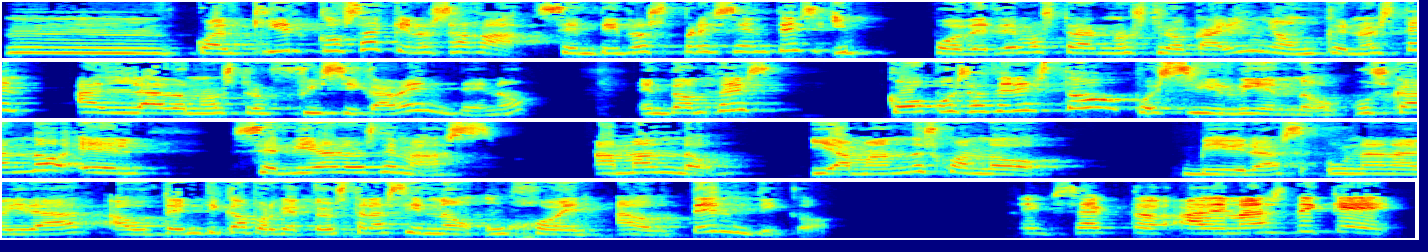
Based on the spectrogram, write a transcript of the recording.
mmm, cualquier cosa que nos haga sentirnos presentes y poder demostrar nuestro cariño, aunque no estén al lado nuestro físicamente, ¿no? Entonces, ¿Cómo puedes hacer esto? Pues sirviendo, buscando el servir a los demás, amando. Y amando es cuando vivirás una Navidad auténtica porque tú estarás siendo un joven auténtico. Exacto. Además de que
